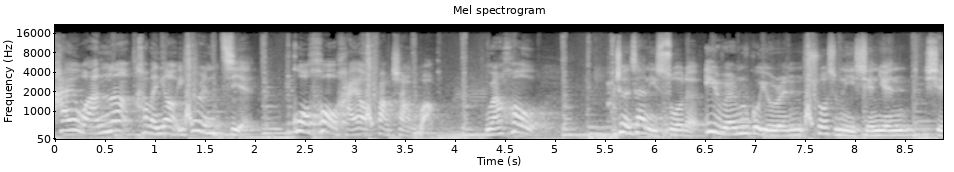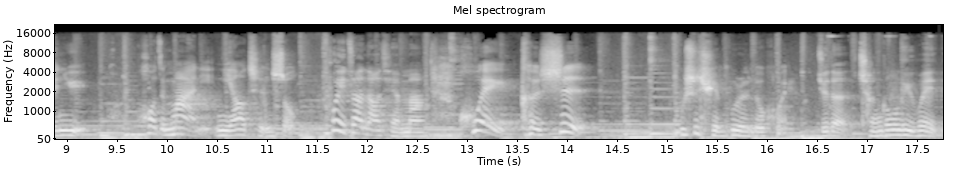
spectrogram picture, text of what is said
拍完了，他们要一个人剪，过后还要放上网，然后就很像你说的，艺人如果有人说什么你闲言闲语或者骂你，你要承受。会赚到钱吗？会，可是不是全部人都会。觉得成功率会？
